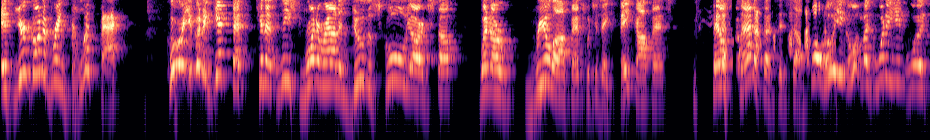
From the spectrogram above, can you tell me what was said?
if you're going to bring Cliff back, who are you going to get that can at least run around and do the schoolyard stuff when our real offense, which is a fake offense, fails to manifest itself? Well, who are you like? What are you like?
